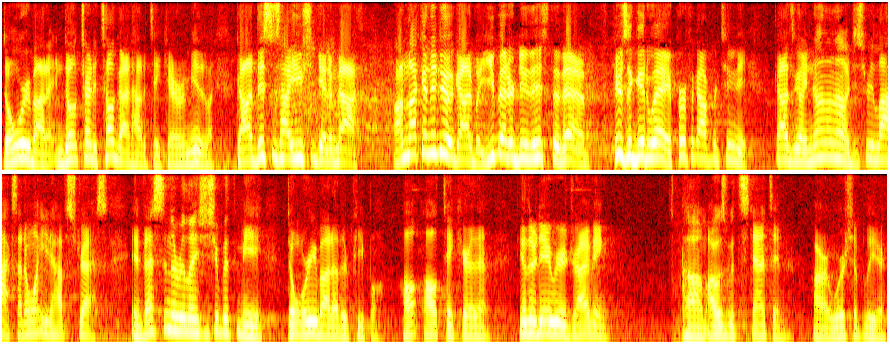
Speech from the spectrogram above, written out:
Don't worry about it. And don't try to tell God how to take care of him either. Like, God, this is how you should get him back. I'm not going to do it, God, but you better do this to them. Here's a good way, perfect opportunity. God's going, no, no, no, just relax. I don't want you to have stress. Invest in the relationship with me. Don't worry about other people. I'll, I'll take care of them. The other day we were driving. Um, I was with Stanton, our worship leader,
